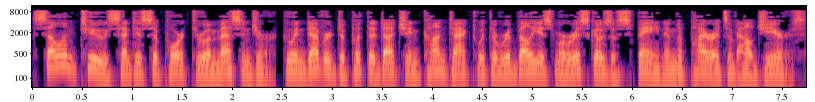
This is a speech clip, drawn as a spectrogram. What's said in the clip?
Selim II sent his support through a messenger, who endeavoured to put the Dutch in contact with the rebellious Moriscos of Spain and the pirates of Algiers.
